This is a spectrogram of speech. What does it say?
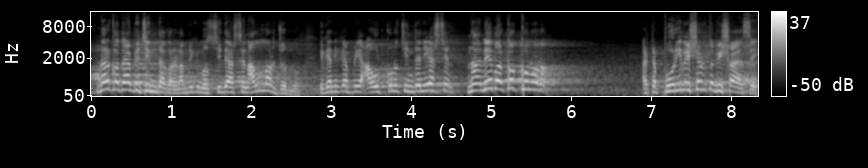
আপনার কথা আপনি চিন্তা করেন, আপনি কি মসজিদে আসছেন আল্লাহর জন্য? এখানে কি আপনি আউট কোনো চিন্তা নিয়ে আসছেন? না, নেবার কখনো না। একটা পরিবেশের তো বিষয় আছে।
